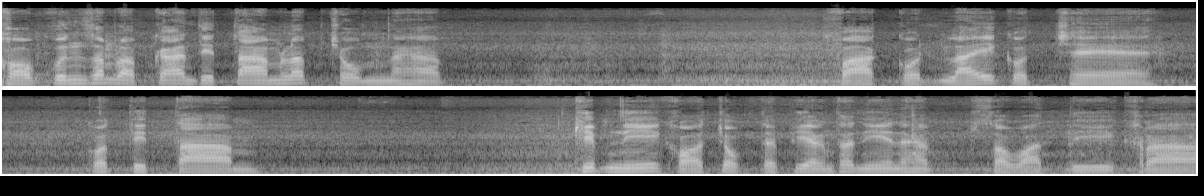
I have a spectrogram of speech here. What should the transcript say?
ขอบคุณสำหรับการติดตามรับชมนะครับ ฝากกดไลค์ กดแชร์ กดติดตาม คลิปนี้ขอจบแต่เพียงเท่านี้นะครับ สวัสดีครั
